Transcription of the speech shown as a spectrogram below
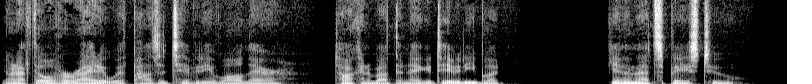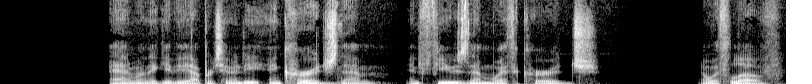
You don't have to override it with positivity while they're talking about the negativity, but give them that space too. And when they give you the opportunity, encourage them, infuse them with courage and with love.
